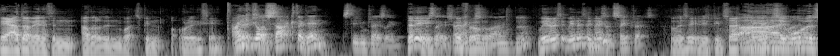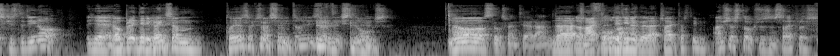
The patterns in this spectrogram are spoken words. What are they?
Yeah, I don't have anything other than what's been already said. I think he got sacked again, Steven Pressley. Did he? His latest- Where I think from? so, aye. Where is it? Where is I he think he was in Cyprus. Oh, is it? He's been sacked Ah, again. it was because did he not? Yeah. Oh, did he bring Yeah. some players across So he him? does. He's not Stokes. No, Stokes went to Iran. that No, tractor. Did he not go to that tractor team? I'm sure Stokes was in Cyprus.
